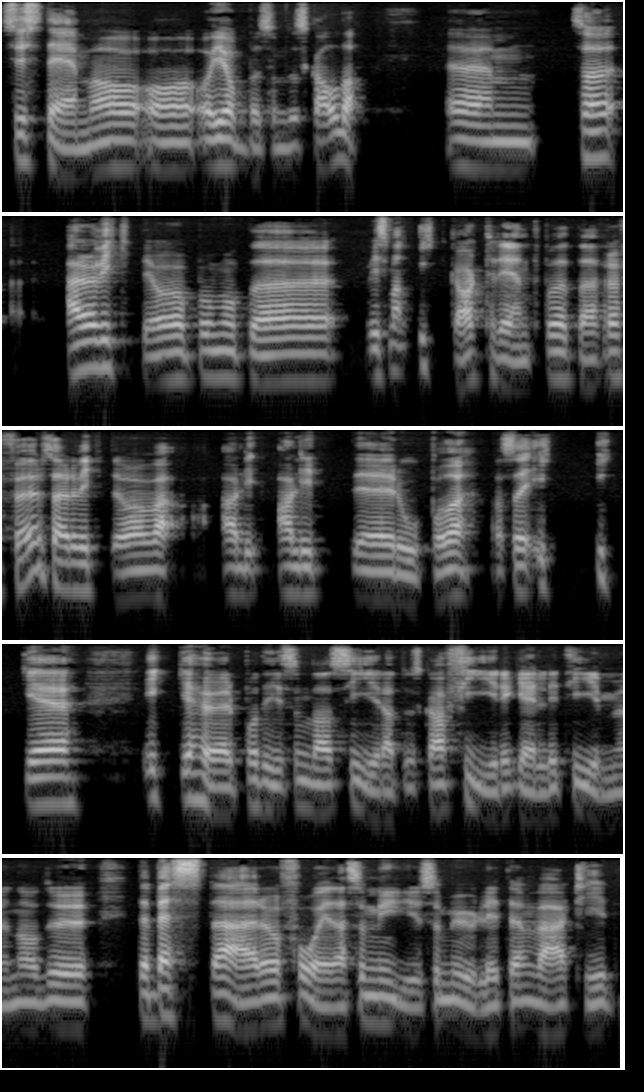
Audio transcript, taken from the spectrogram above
systemet å, å, å jobbe som det skal. Da. Um, så er det viktig å på en måte Hvis man ikke har trent på dette fra før, så er det viktig å ha litt, ha litt eh, ro på det. Altså ikke, ikke ikke hør på de som da sier at du skal ha fire gel i timen, og du Det beste er å få i deg så mye som mulig til enhver tid.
